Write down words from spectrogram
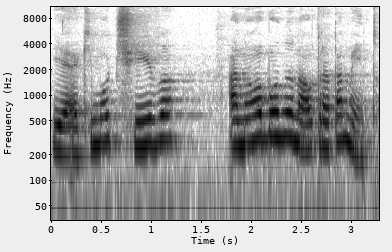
e é a que motiva a não abandonar o tratamento.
